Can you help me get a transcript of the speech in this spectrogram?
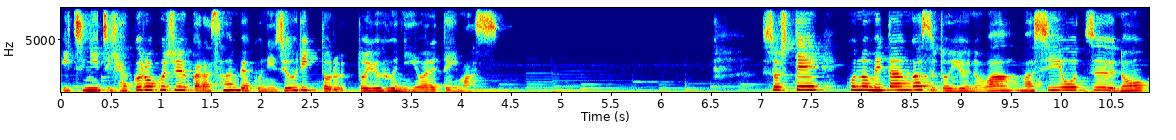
1日160から320リットルというふうに言われています。そして、このメタンガスというのは、まあ、CO2 の、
